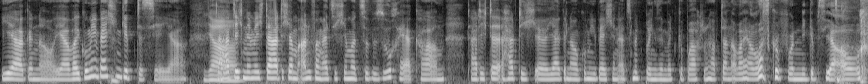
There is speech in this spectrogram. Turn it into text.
Ja, genau, ja, weil Gummibärchen gibt es hier ja. Ja. Da hatte ich nämlich, da hatte ich am Anfang, als ich hier mal zu Besuch herkam, da hatte ich, da hatte ich, äh, ja genau, Gummibärchen als Mitbringsel mitgebracht und habe dann aber herausgefunden, die gibt es hier auch.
